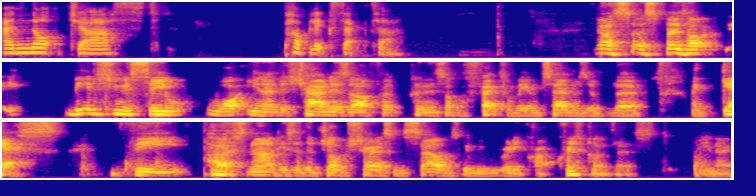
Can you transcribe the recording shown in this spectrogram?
and not just public sector. Yes, I suppose I, be interesting to see what you know the challenges are for putting this off effectively in terms of the, I guess, the personalities of the job sharers themselves going to be really quite critical of this, you know,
